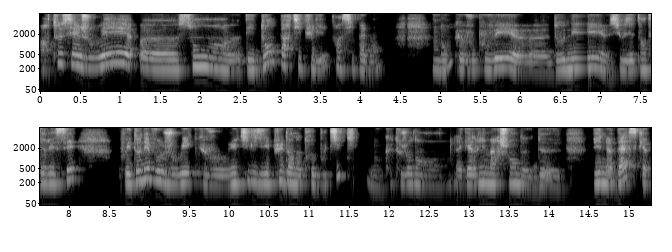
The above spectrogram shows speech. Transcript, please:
Alors, tous ces jouets euh, sont euh, des dons particuliers principalement. Mmh Donc, vous pouvez donner, si vous êtes intéressé, vous pouvez donner vos jouets que vous n'utilisez plus dans notre boutique, donc toujours dans la galerie marchande de Villeneuve d'Ascq,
